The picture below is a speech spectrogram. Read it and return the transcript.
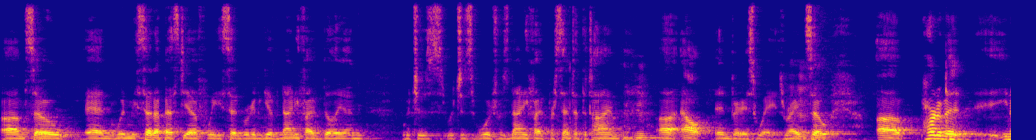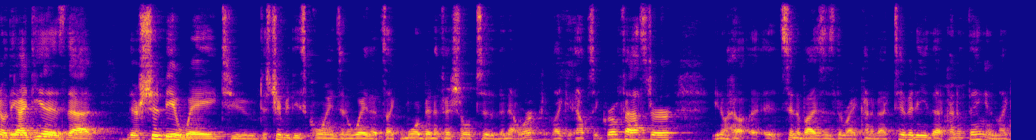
Um, so and when we set up SDF, we said we're going to give 95 billion, which is which is which was 95 percent at the time, uh, out in various ways, right? So uh, part of it, you know, the idea is that there should be a way to distribute these coins in a way that's like more beneficial to the network. Like it helps it grow faster you know it incentivizes the right kind of activity that kind of thing and like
